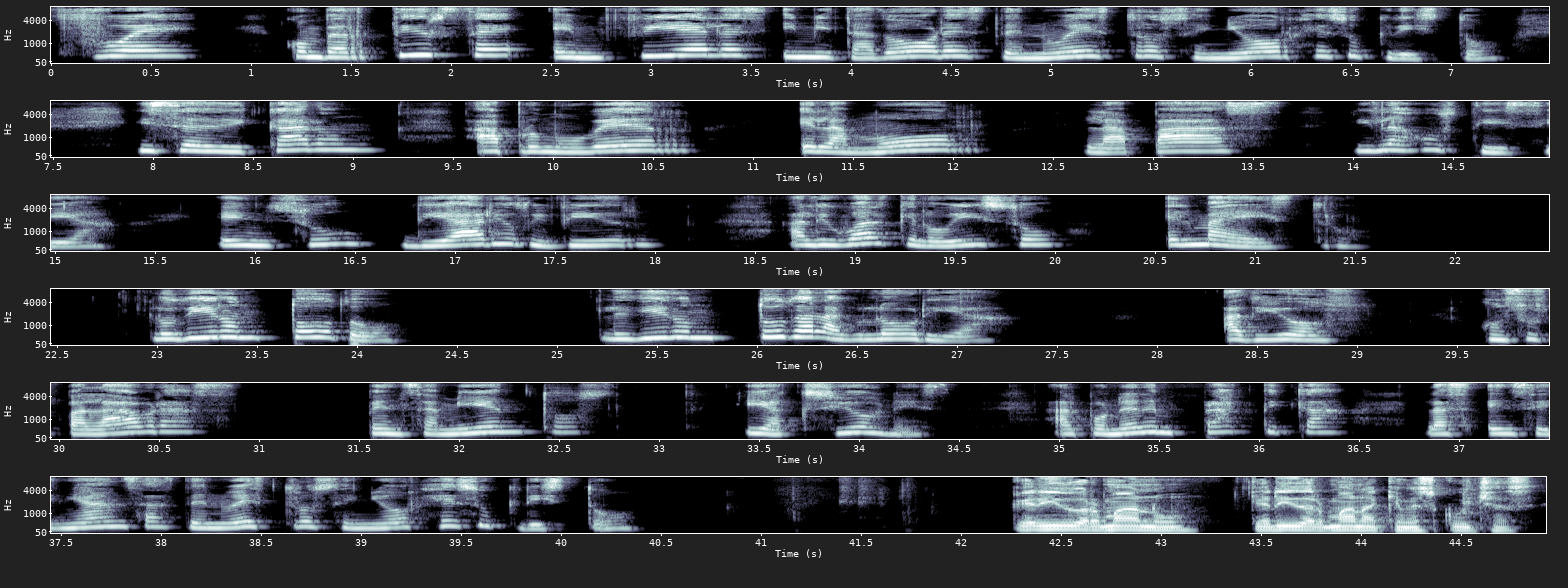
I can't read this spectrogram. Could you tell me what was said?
fue convertirse en fieles imitadores de nuestro Señor Jesucristo y se dedicaron a promover el amor, la paz y la justicia en su diario vivir, al igual que lo hizo el Maestro. Lo dieron todo, le dieron toda la gloria a Dios con sus palabras, pensamientos y acciones al poner en práctica las enseñanzas de nuestro Señor Jesucristo. Querido hermano, querida hermana que me escuchas,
